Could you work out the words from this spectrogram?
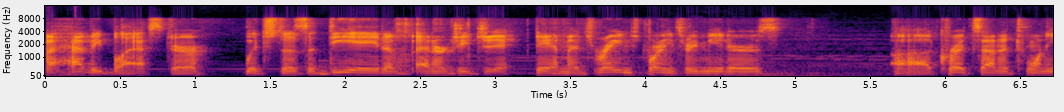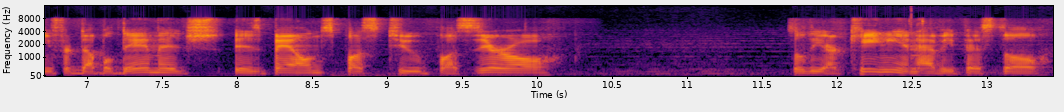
a heavy blaster, which does a D8 of energy damage, range 23 meters, uh, crits on a 20 for double damage, is bounce plus 2 plus 0. So the Arkanian heavy pistol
